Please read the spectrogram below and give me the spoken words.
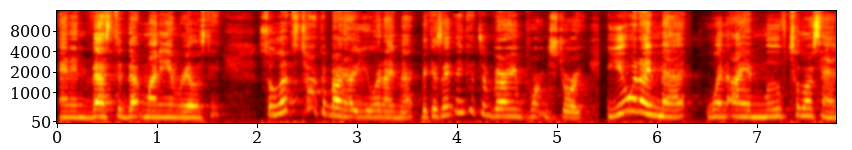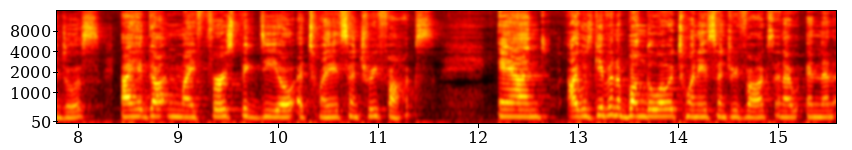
and invested that money in real estate. So let's talk about how you and I met because I think it's a very important story. You and I met when I had moved to Los Angeles. I had gotten my first big deal at 20th Century Fox. And I was given a bungalow at 20th Century Fox, and I and then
